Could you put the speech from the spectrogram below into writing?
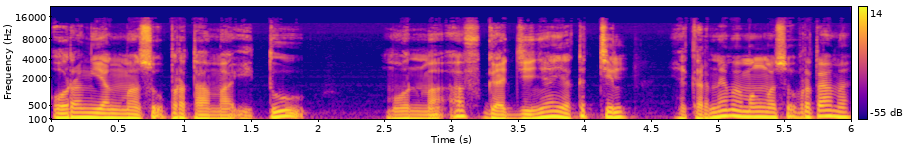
orang yang masuk pertama itu, mohon maaf gajinya ya kecil, ya karena memang masuk pertama.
